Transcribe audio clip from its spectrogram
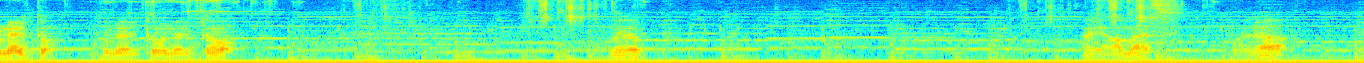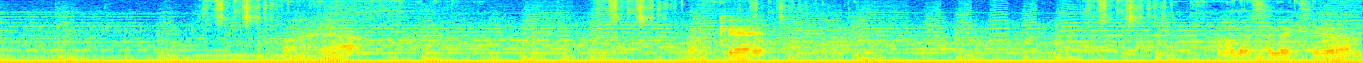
On a le temps, on a le temps, on a le temps. Hop. Allez, ramasse. Voilà. Voilà. Ok. On ramasse un maximum.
